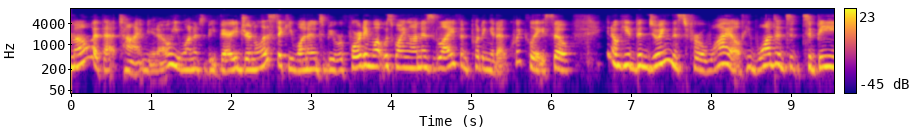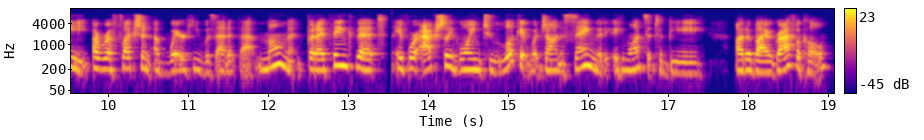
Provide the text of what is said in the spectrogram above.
mo at that time. You know, he wanted to be very journalistic. He wanted to be reporting what was going on in his life and putting it out quickly. So, you know, he had been doing this for a while. He wanted to, to be a reflection of where he was at at that moment. But I think that if we're actually going to look at what John is saying, that he wants it to be autobiographical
